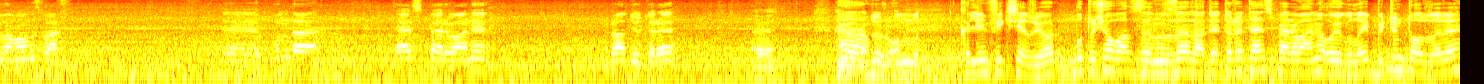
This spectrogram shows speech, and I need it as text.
Uygulamamız var. Ee, bunda ters pervane radyatöre Evet. Ha, dur onu. Clean Fix yazıyor. Bu tuşa bastığınızda radyatöre ters pervane uygulayıp bütün tozları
